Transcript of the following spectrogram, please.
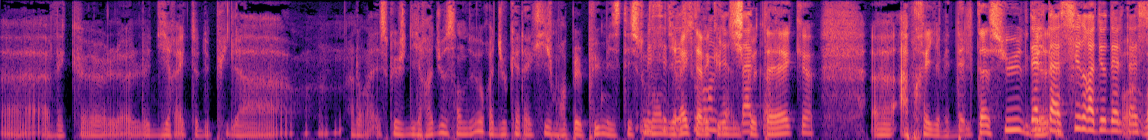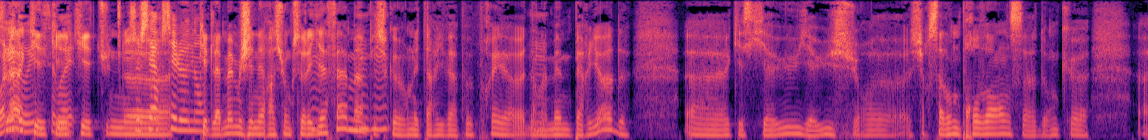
avec euh, le, le direct depuis la. Alors, est-ce que je dis Radio 102 ou Radio Galaxy? Je me rappelle plus, mais c'était souvent en direct souvent avec une discothèque. Euh, après, il y avait Delta Sud. Delta Sud, Radio Delta Sud, voilà, qui, est, c'est qui, est, vrai. qui est une. Je euh, cherchais le nom. qui est de la même génération que Soleil Mm. FM, hein, Mhm. puisqu'on est arrivé à peu près euh, dans la Mm. même période. Euh, Qu'est-ce qu'il y a eu? Il y a eu sur euh, sur Salon de Provence, euh, donc euh, euh,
